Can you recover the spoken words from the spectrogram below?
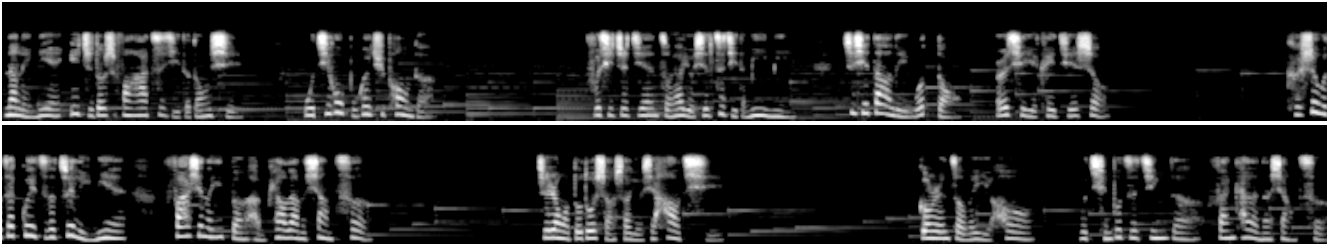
那里面一直都是放他自己的东西，我几乎不会去碰的。夫妻之间总要有些自己的秘密。这些道理我懂，而且也可以接受。可是我在柜子的最里面发现了一本很漂亮的相册，这让我多多少少有些好奇。工人走了以后，我情不自禁的翻开了那相册，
